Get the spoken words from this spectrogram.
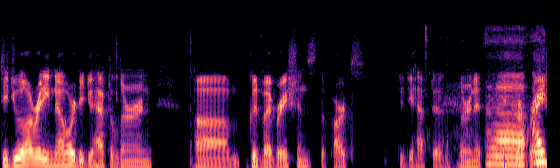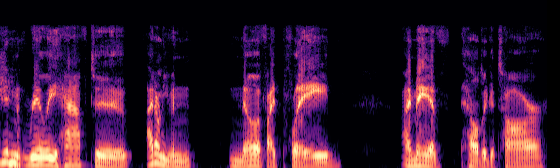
did you already know, or did you have to learn um, Good Vibrations, the parts? Did you have to learn it? Uh, I didn't really have to. I don't even know if I played. I may have held a guitar,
